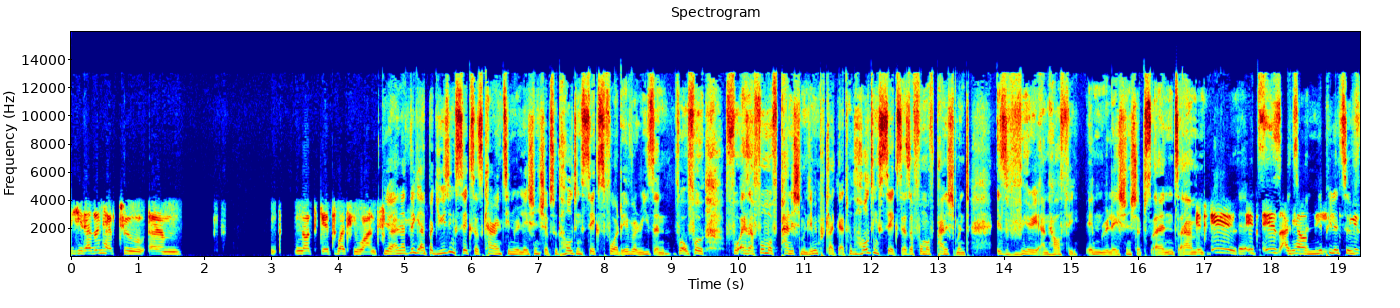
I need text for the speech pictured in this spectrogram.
he doesn't have to um not get what he wants. Yeah, and I think, uh, but using sex as currency in relationships, withholding sex for whatever reason, for, for, for as a form of punishment. Let me put it like that: withholding sex as a form of punishment is very unhealthy in relationships, and um, it is, it is unhealthy. manipulative is.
